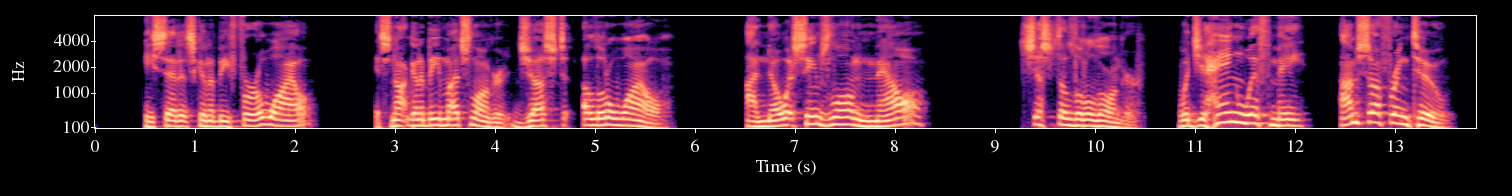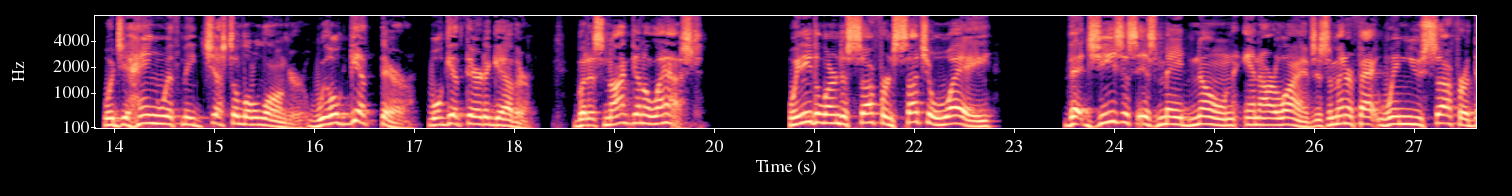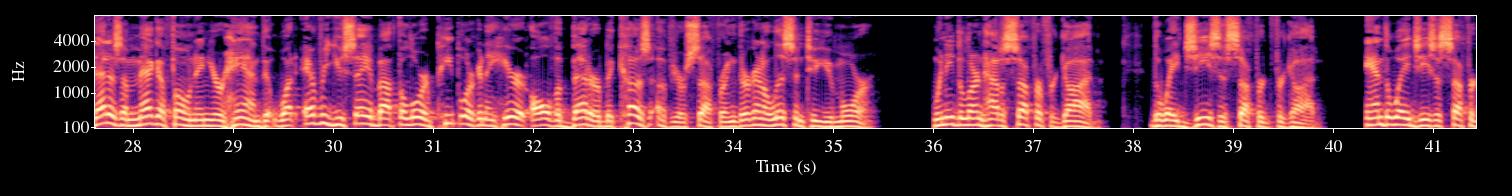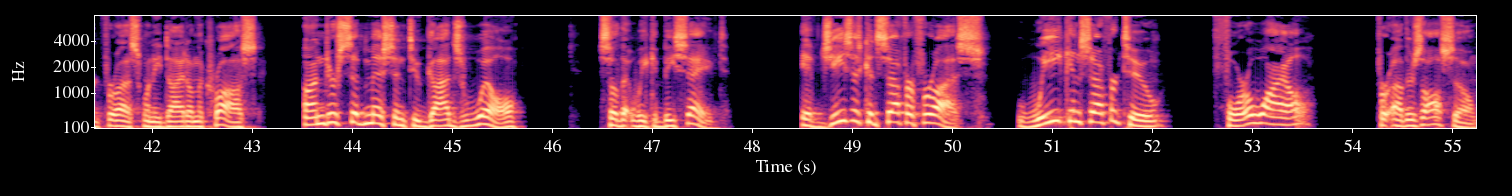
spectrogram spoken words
He said it's going to be for a while. It's not going to be much longer, just a little while. I know it seems long now, just a little longer. Would you hang with me? I'm suffering too. Would you hang with me just a little longer? We'll get there. We'll get there together. But it's not going to last. We need to learn to suffer in such a way that Jesus is made known in our lives. As a matter of fact, when you suffer, that is a megaphone in your hand that whatever you say about the Lord, people are going to hear it all the better because of your suffering. They're going to listen to you more. We need to learn how to suffer for God the way Jesus suffered for God and the way Jesus suffered for us when he died on the cross under submission to God's will so that we could be saved. If Jesus could suffer for us, we can suffer too for a while, for others also.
